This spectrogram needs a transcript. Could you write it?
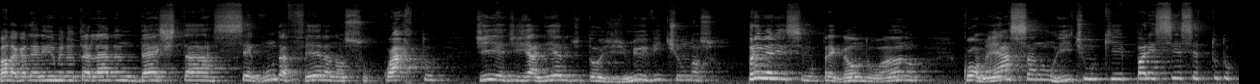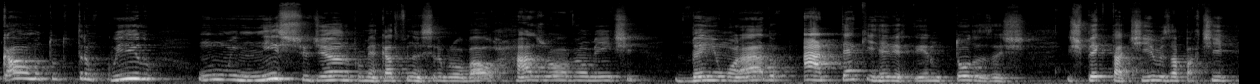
Fala galerinha, Minuto Eleven desta segunda-feira, nosso quarto dia de janeiro de 2021, nosso primeiríssimo pregão do ano. Começa num ritmo que parecia ser tudo calmo, tudo tranquilo, um início de ano para o mercado financeiro global razoavelmente bem humorado, até que reverteram todas as expectativas a partir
